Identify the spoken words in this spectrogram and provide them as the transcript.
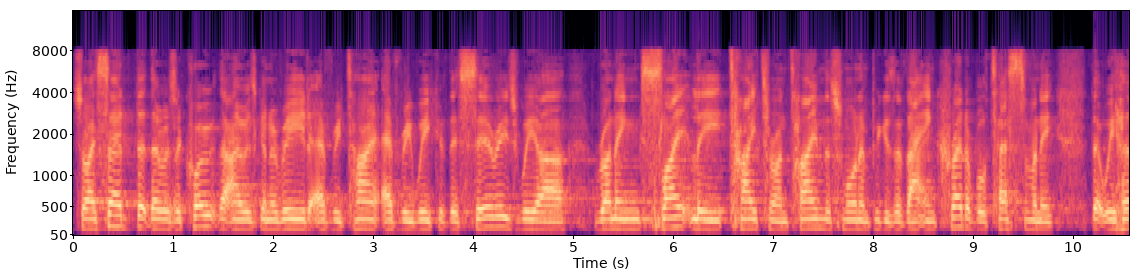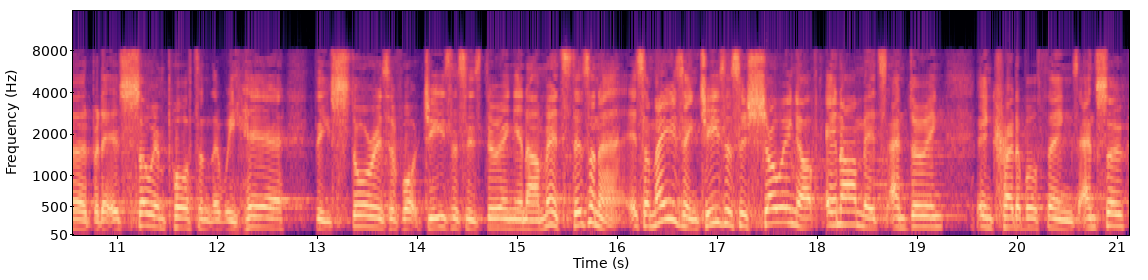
So I said that there was a quote that I was going to read every time, every week of this series. We are running slightly tighter on time this morning because of that incredible testimony that we heard. But it is so important that we hear these stories of what Jesus is doing in our midst, isn't it? It's amazing. Jesus is showing up in our midst and doing incredible things. And so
